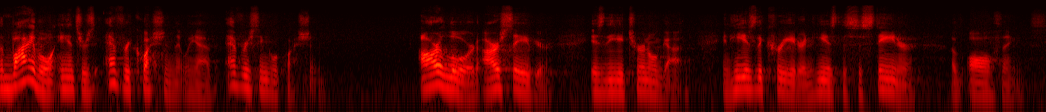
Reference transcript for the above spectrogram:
The Bible answers every question that we have, every single question. Our Lord, our Savior, is the eternal God, and He is the Creator, and He is the sustainer of all things.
